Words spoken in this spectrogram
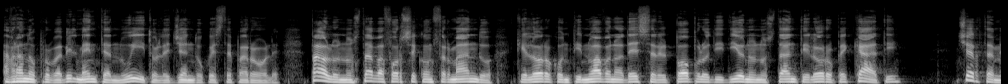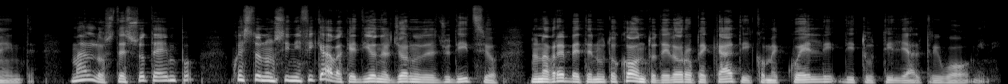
avranno probabilmente annuito leggendo queste parole. Paolo non stava forse confermando che loro continuavano ad essere il popolo di Dio nonostante i loro peccati? Certamente, ma allo stesso tempo questo non significava che Dio nel giorno del giudizio non avrebbe tenuto conto dei loro peccati come quelli di tutti gli altri uomini.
